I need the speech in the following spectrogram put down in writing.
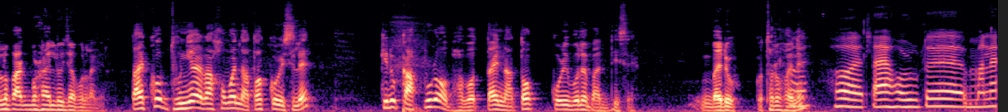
অলপ আগবঢ়াই লৈ যাব লাগে। তাই খুব ধুনীয়া এটা সময়ত নাটক কৰিছিলে কিন্তু কাপোৰৰ অভাৱত তাই নাটক কৰিবলৈ বাদ দিছে। বাইদেউ কথাটো হয়নে? হয়, তাই সৰুতে মানে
